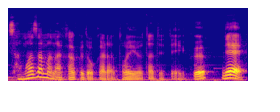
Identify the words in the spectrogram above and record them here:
うさまざまな角度から問いを立てていく。で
